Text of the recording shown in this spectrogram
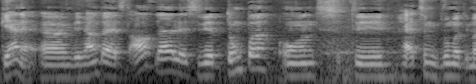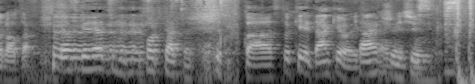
Gerne. Äh, wir hören da jetzt auf, weil es wird dumper und die Heizung wummert immer lauter. Das gehört zum Podcast. Passt, okay, danke euch. Dankeschön. Dankeschön. Tschüss.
